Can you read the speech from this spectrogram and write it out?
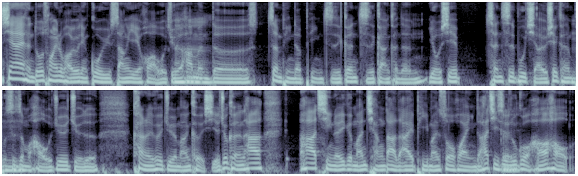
现在很多创业路跑有点过于商业化，我觉得他们的赠品的品质跟质感可能有些参差不齐啊，有些可能不是这么好，我就会觉得看了会觉得蛮可惜的。就可能他他请了一个蛮强大的 IP，蛮受欢迎的，他其实如果好好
